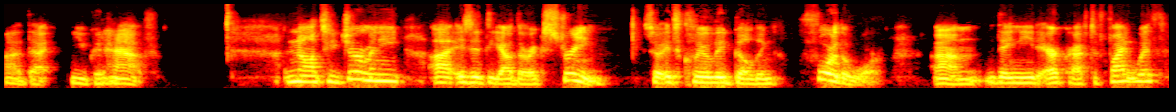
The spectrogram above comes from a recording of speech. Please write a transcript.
uh, that you could have. Nazi Germany uh, is at the other extreme. So it's clearly building for the war. Um, they need aircraft to fight with,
